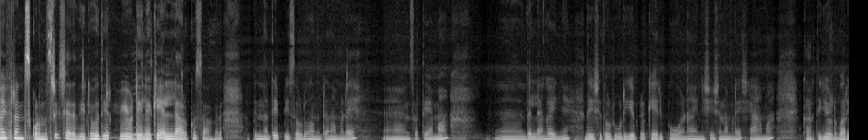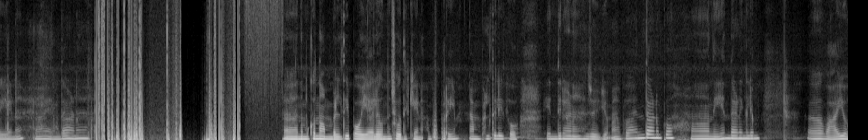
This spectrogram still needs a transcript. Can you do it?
ഹായ് ഫ്രണ്ട്സ് കുടുംബശ്രീ ശരതിയുടെ പുതിയ റിവ്യൂ വീഡിയോയിലേക്ക് എല്ലാവർക്കും സ്വാഗതം. അപ്പോൾ ഇന്നത്തെ എപ്പിസോഡ് വന്നിട്ട് നമ്മുടെ സത്യമ്മ ഇതെല്ലാം കഴിഞ്ഞ് ദേഷ്യത്തോടു കൂടി ഇവിടെ കയറി പോവുകയാണ് അതിന് ശേഷം നമ്മുടെ ശ്യാമ കാർത്തികയോട് പറയുകയാണ് ആ എന്താണ്? നമുക്കൊന്ന് അമ്പലത്തിൽ പോയാലോ എന്ന് ചോദിക്കുകയാണ്. അപ്പോൾ പറയും അമ്പലത്തിലേക്കോ എന്തിനാണ്? ചോദിക്കും. അപ്പോൾ എന്താണിപ്പോൾ നീ എന്താണെങ്കിലും വായോ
